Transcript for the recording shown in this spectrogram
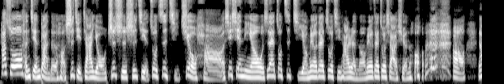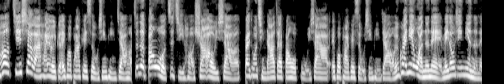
他说很简短的哈，师姐加油，支持师姐做自己就好，谢谢你哦，我是在做自己哦，没有在做其他人哦，没有在做小轩哦。好，然后接下来还有一个 Apple Podcast 的五星评价哈，真的帮我自己哈刷 out 一下，拜托请大家再帮我补一下 Apple Podcast 的五星评价，我快念完了呢，没东西念了呢，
